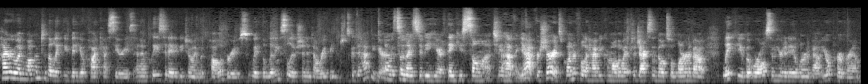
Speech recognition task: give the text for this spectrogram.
Hi everyone, welcome to the Lakeview Video Podcast Series, and I'm pleased today to be joined with Paula Bruce with the Living Solution in Delray Beach. It's good to have you here. Oh, it's so nice to be here. Thank you so much for having me. Yeah, for sure. It's wonderful to have you come all the way up to Jacksonville to learn about Lakeview, but we're also here today to learn about your program.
